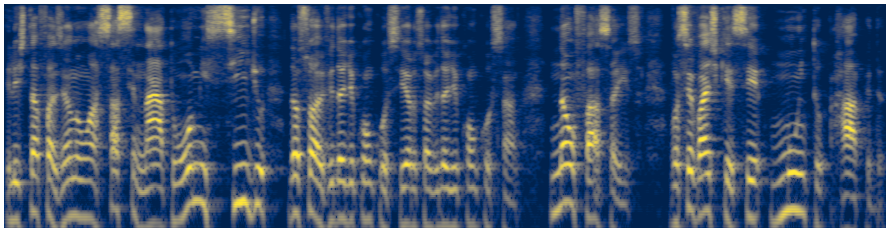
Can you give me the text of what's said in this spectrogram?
Ele está fazendo um assassinato, um homicídio da sua vida de concurseiro, sua vida de concursando. Não faça isso. Você vai esquecer muito rápido.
